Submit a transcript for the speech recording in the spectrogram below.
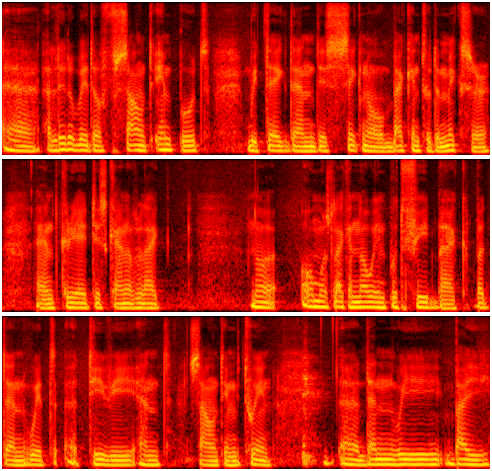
uh, a little bit of sound input, we take then this signal back into the mixer and create this kind of like no almost like a no input feedback, but then with a TV and sound in between. Uh, then we by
